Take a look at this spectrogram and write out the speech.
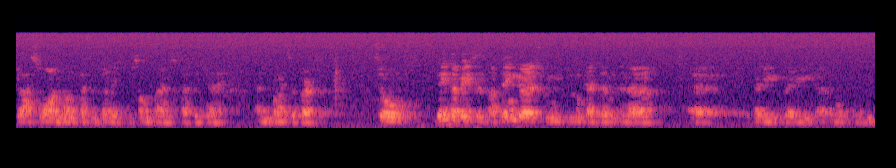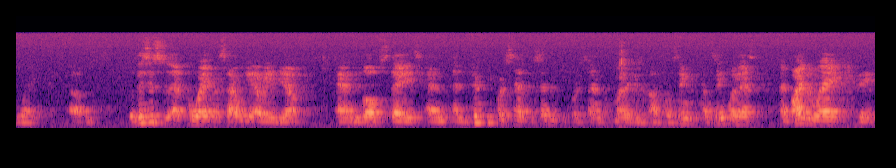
class 1 non-pathogenic to sometimes pathogenic, and vice versa. So databases are dangerous. We need to look at them in a uh, very, very uh, in, a, good way. Um, so this is uh, Kuwait and Saudi Arabia and the Gulf states, and, and 50% to 70% of marriages are consanguineous. And by the way, they,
